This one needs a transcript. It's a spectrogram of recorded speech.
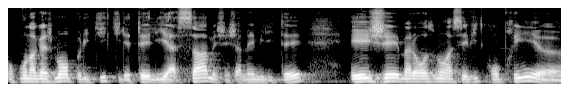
Donc mon engagement politique, il était lié à ça, mais j'ai jamais milité. Et j'ai malheureusement assez vite compris euh,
